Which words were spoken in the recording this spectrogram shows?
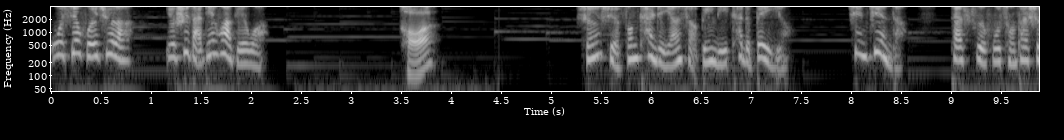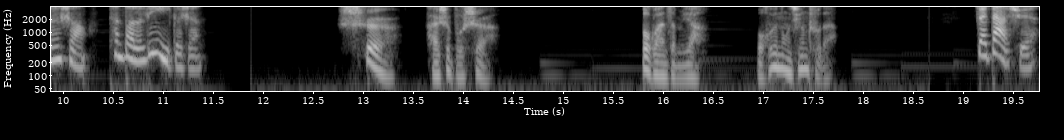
我先回去了，有事打电话给我。好啊。沈雪峰看着杨小兵离开的背影，渐渐的，他似乎从他身上看到了另一个人。是还是不是？不管怎么样，我会弄清楚的。在大学，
